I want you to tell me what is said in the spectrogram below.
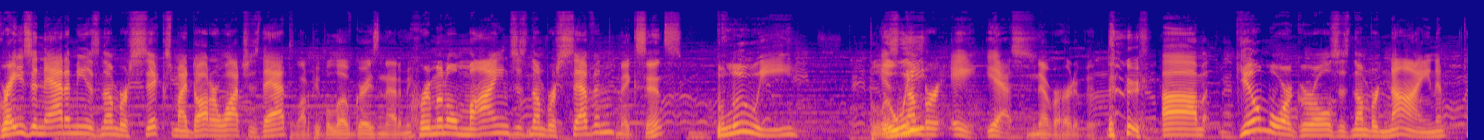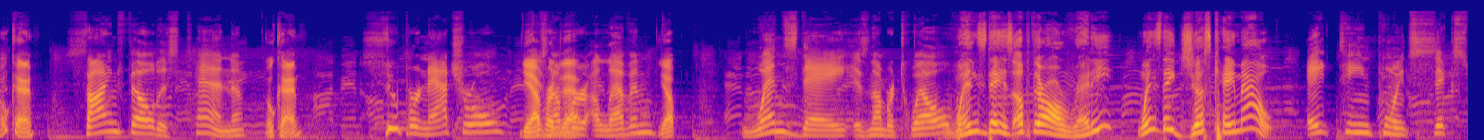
Grey's Anatomy is number six. My daughter watches that. A lot of people love Grey's Anatomy. Criminal Minds is number seven. Makes sense. Bluey. Is Bluey? number eight. Yes. Never heard of it. Um, Gilmore Girls is number nine. okay. Seinfeld is ten. Okay. Supernatural. Yeah, I've is heard of that. number eleven. Yep. Wednesday is number twelve. Wednesday is up there already? Wednesday just came out. 18.6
